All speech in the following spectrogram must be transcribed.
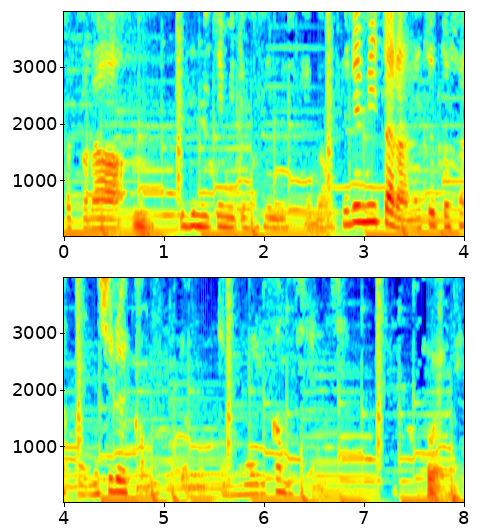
たから、うん。ぜひ見てみてほしいんですけど、それ見たらね、ちょっとサッカー面白いかもって思ってもらえるかもしれません。そうやね。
